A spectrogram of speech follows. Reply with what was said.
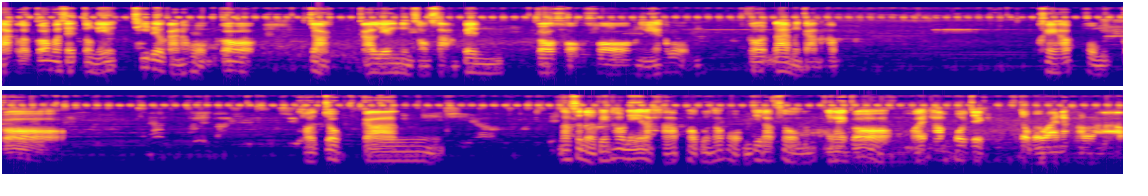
ลักษณ์ แล้วก็มาเซตตรงนี้ที่เดียวกันครับผมก็จากการเรียงหนึ่งสองสามเป็นกขอคออย่างเงี้ยครับผมก็ได้เหมือนกันครับ โอเคครับผมก็ ขอจบการนำเสนอเพียงเท่านี้แหละครับ ขอบคุณครับผมที่รับชม ยังไงก็ขอให้ทำโปรเจกต์จบไวๆนะครับ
